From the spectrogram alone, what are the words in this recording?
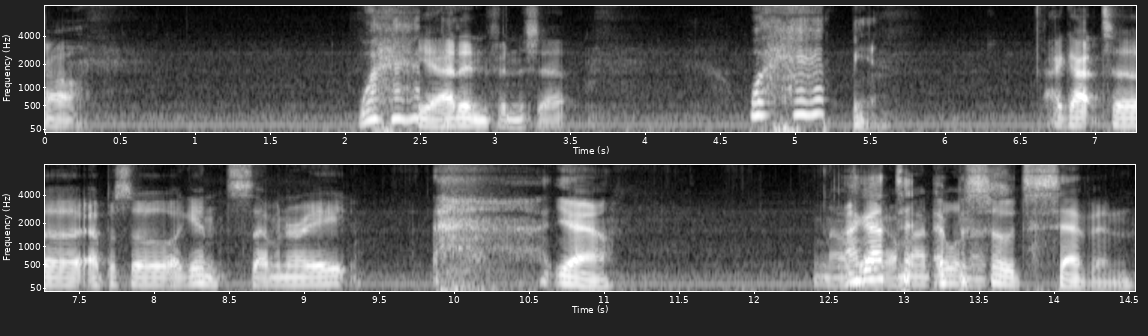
Oh. What happened? Yeah, I didn't finish that. What happened? I got to episode again seven or eight. yeah. I, I got to episode seven,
